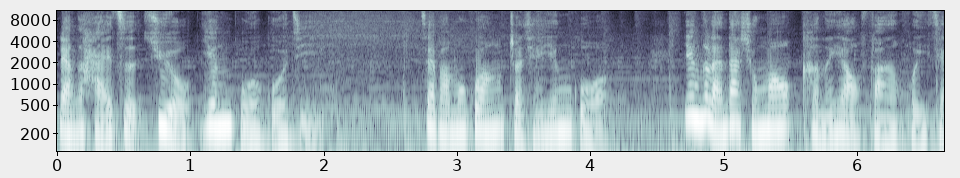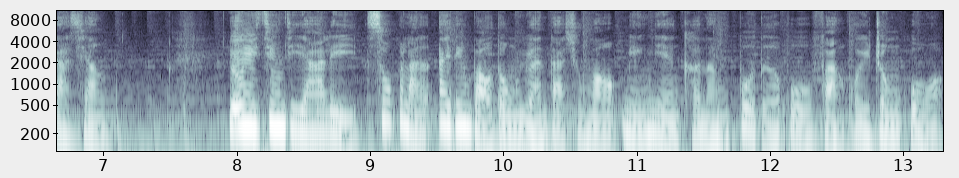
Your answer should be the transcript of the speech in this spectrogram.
两个孩子具有英国国籍。再把目光转向英国，英格兰大熊猫可能要返回家乡。由于经济压力，苏格兰爱丁堡动物园大熊猫明年可能不得不返回中国。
